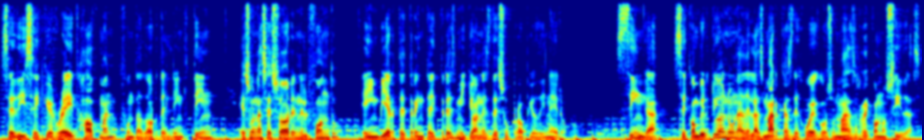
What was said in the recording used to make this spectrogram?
Se dice que Reid Hoffman, fundador de LinkedIn, es un asesor en el fondo e invierte 33 millones de su propio dinero. Zynga se convirtió en una de las marcas de juegos más reconocidas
